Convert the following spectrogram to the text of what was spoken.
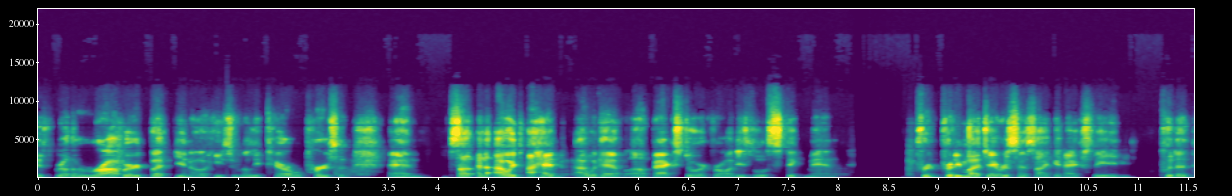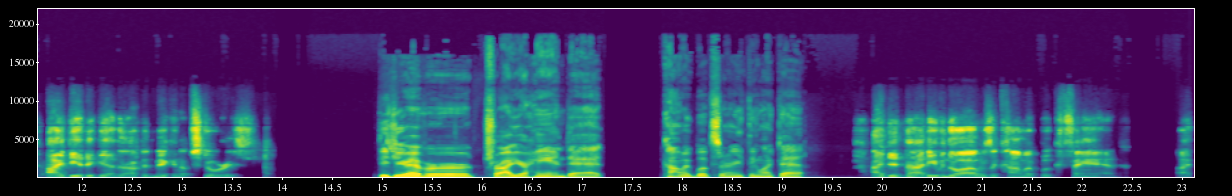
his brother Robert, but you know, he's a really terrible person. And so and I would, I had, I would have a backstory for all these little stick men. Pre- pretty much ever since I could actually put an idea together, I've been making up stories. Did you ever try your hand at comic books or anything like that? I did not, even though I was a comic book fan. I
